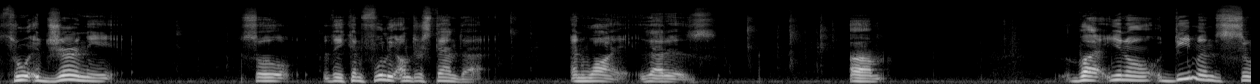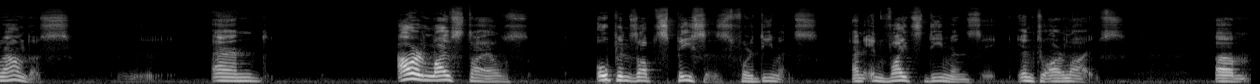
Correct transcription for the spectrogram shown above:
through a journey so they can fully understand that and why that is. Um, but you know, demons surround us, and our lifestyles opens up spaces for demons and invites demons into our lives. Um,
